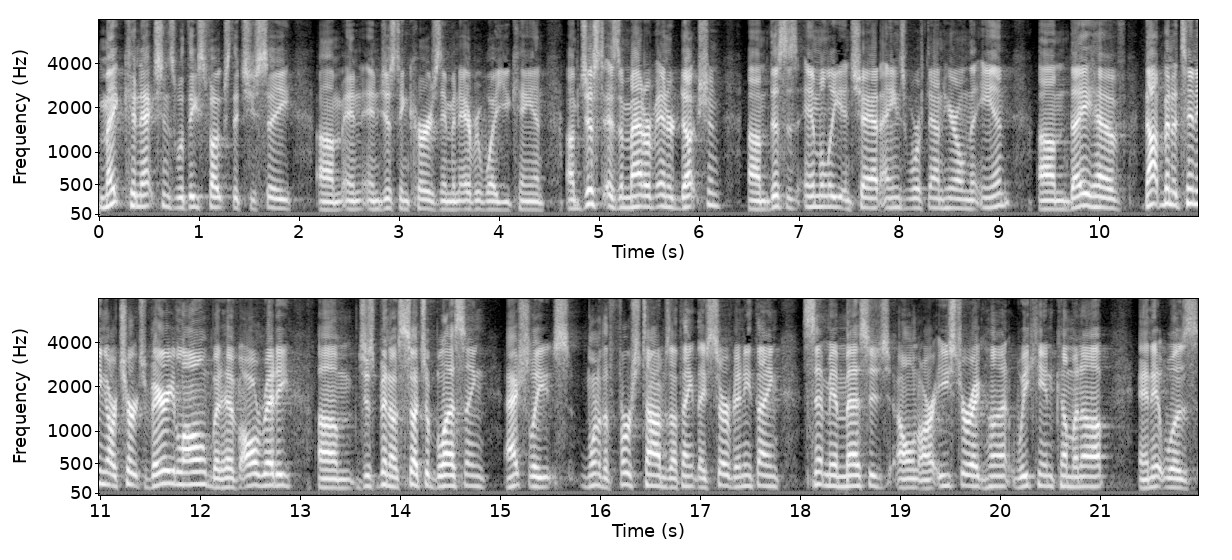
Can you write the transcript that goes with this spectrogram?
make connections with these folks that you see um, and, and just encourage them in every way you can. Um, just as a matter of introduction, um, this is Emily and Chad Ainsworth down here on the end. Um, they have not been attending our church very long, but have already um, just been a, such a blessing. Actually, one of the first times I think they served anything, sent me a message on our Easter egg hunt weekend coming up and it was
